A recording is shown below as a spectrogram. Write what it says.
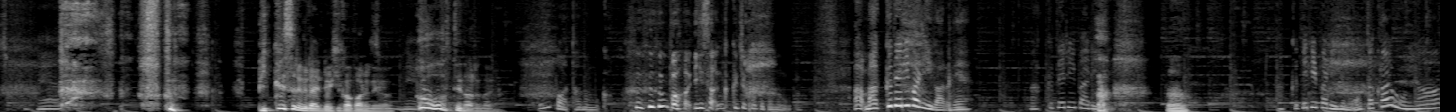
そうね。びっくりするぐらい旅費かかるのよ。そうねうわーってなるのよ。ウーバー頼むか。ウーバーに三角チョコパイ頼むか。あ、マックデリバリーがあるね。マックデリバリー。あうん。っマックデリバリーでもお高いもんな。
